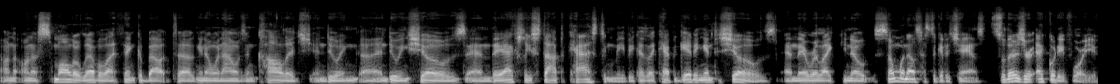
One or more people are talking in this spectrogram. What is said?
on, on a smaller level i think about uh, you know when i was in college and doing uh, and doing shows and they actually stopped casting me because i kept getting into shows and they were like you know someone else has to get a chance. So there's your equity for you.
